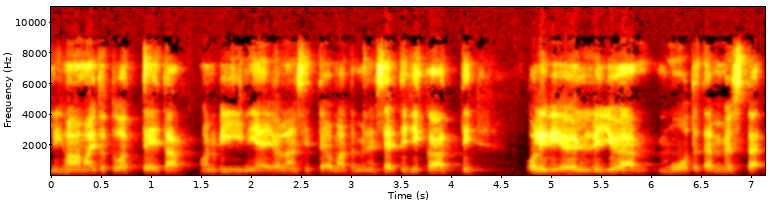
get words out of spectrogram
lihaa-maitotuotteita, on viiniä, joilla on sitten oma tämmöinen sertifikaatti, oliviöljyä, muuta tämmöistä.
